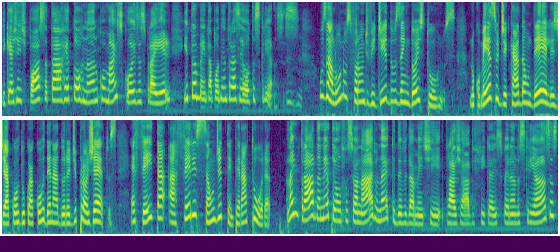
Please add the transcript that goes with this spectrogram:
e que a gente possa estar tá retornando com mais coisas para ele e também estar tá podendo trazer outras crianças. Uhum. Os alunos foram divididos em dois turnos. No começo de cada um deles, de acordo com a coordenadora de projetos, é feita a ferição de temperatura. Na entrada, né, tem um funcionário, né, que devidamente trajado fica esperando as crianças,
